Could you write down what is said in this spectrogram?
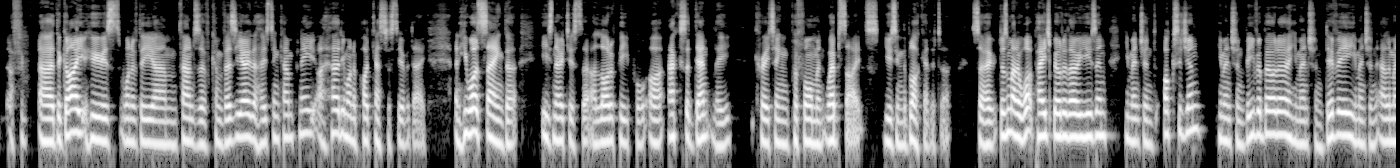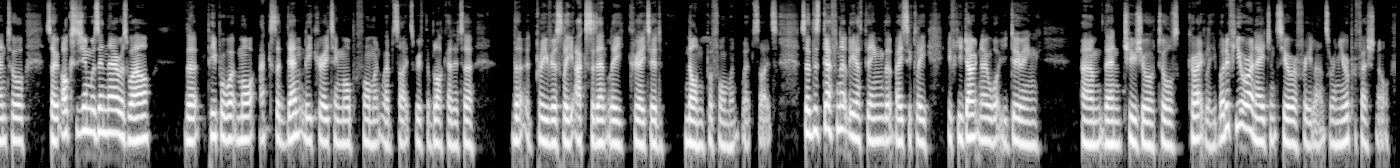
uh, the guy who is one of the um, founders of Convesio, the hosting company, I heard him on a podcast just the other day, and he was saying that he's noticed that a lot of people are accidentally creating performant websites using the block editor. So it doesn't matter what page builder they were using. He mentioned Oxygen, he mentioned Beaver Builder, he mentioned Divi, he mentioned Elementor. So Oxygen was in there as well. That people were more accidentally creating more performant websites with the block editor that had previously accidentally created non-performant websites. So there's definitely a thing that basically, if you don't know what you're doing, um, then choose your tools correctly. But if you are an agency or a freelancer and you're a professional,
